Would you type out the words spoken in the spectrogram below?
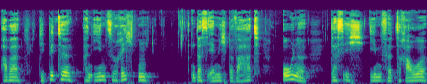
aber die Bitte an ihn zu richten, dass er mich bewahrt, ohne dass ich ihm vertraue,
